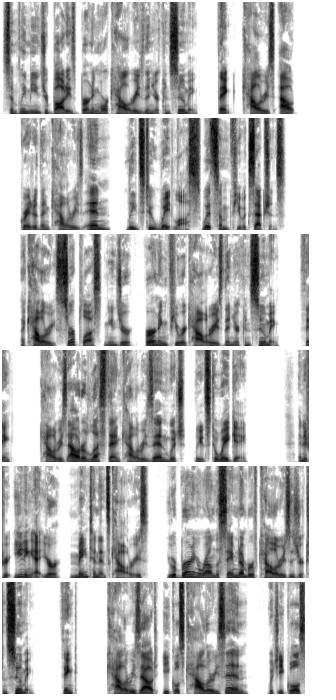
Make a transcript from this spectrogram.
simply means your body is burning more calories than you're consuming. Think calories out greater than calories in leads to weight loss, with some few exceptions. A calorie surplus means you're burning fewer calories than you're consuming. Think calories out are less than calories in, which leads to weight gain. And if you're eating at your maintenance calories, you are burning around the same number of calories as you're consuming. Think calories out equals calories in, which equals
